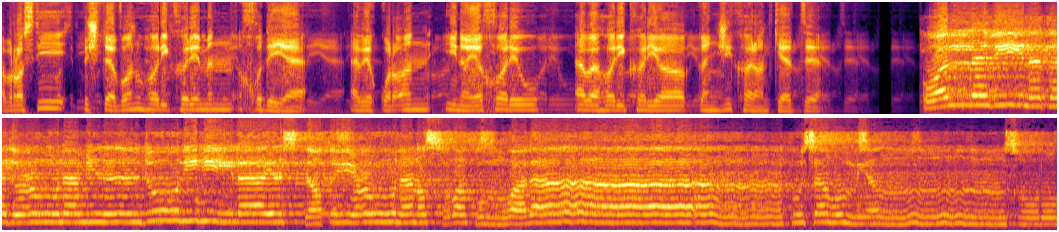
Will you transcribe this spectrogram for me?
ابراستی پشتوان و هاریکار من خودیه أو قرآن اینای خاره و أو هاریکاریا قنجی کاران کد والذين تدعون من دونه لا يستطيعون نصركم ولا أنفسهم ينصرون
